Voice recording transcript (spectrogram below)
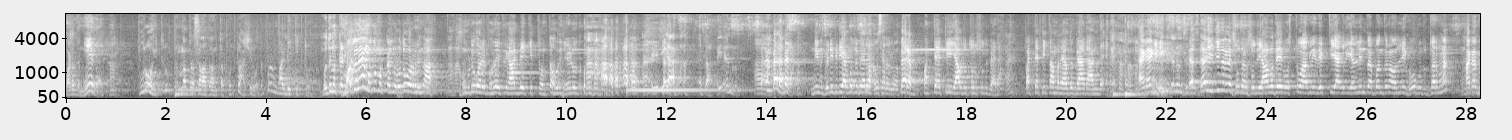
ಪಡೆದ ಮೇಲೆ ಪುರೋಹಿತರು ಬ್ರಹ್ಮಪ್ರಸಾದ ಅಂತ ಕೊಟ್ಟು ಆಶೀರ್ವಾದ ಮಾಡಬೇಕಿತ್ತು. ಮಧುಮಕ್ಕಳು ಮೊದಲೇ ಮಗು ಮಕ್ಕಳಿಂದ ವಧುವರರಿಂದ ಹುಡುಗರೆ ಪುರೋಹಿತರಿಗೆ ಆಗ್ಬೇಕಿತ್ತು ಅಂತ ಅವ್ರು ಹೇಳುದು. ಬೇಡ ಬೇಡ ನೀನು ಬಿಡಿ ಬಿಡಿ ಆಗೋದು ಬೇರೆ ಅವಸರ ಅಲ್ವಾ? ಬೇಡ ಪಟ್ಟೆ ಪಿ ಯಾವುದು ತೋರಿಸೋದು ಬೇಡ. ಪಟ್ಟೆ ಪೀತಾಂಬರ ಯಾವುದು ಬೇಡ ಅಂದೆ. ಹಾಗಾಗಿ ಇದ್ದಿದ್ರಲ್ಲೇ. ಸುಧಾರಿಸೋದು. ಯಾವುದೇ ವಸ್ತು ಆಗಲಿ ವ್ಯಕ್ತಿ ಆಗಲಿ ಎಲ್ಲಿಂದ ಬಂದನೋ ಅಲ್ಲಿಗೆ ಹೋಗುದು ಧರ್ಮ. ಹಾಗಾಗಿ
